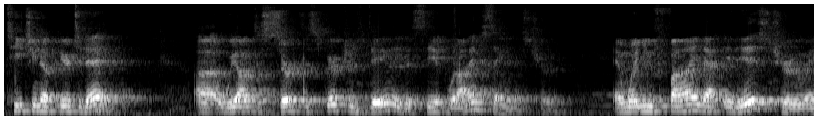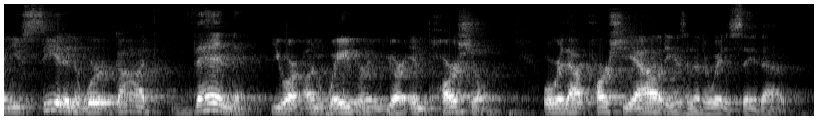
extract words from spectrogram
teaching up here today, uh, we ought to search the scriptures daily to see if what I'm saying is true. And when you find that it is true and you see it in the Word of God, then you are unwavering, you are impartial, or without partiality is another way to say that.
